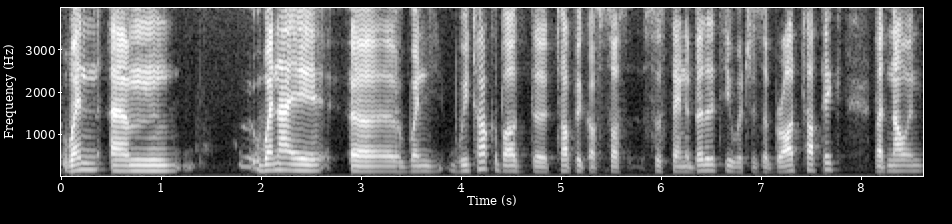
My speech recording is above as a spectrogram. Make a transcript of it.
When um, when i uh, when we talk about the topic of sustainability which is a broad topic but now in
